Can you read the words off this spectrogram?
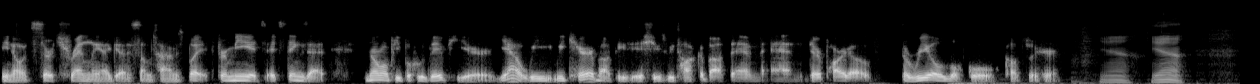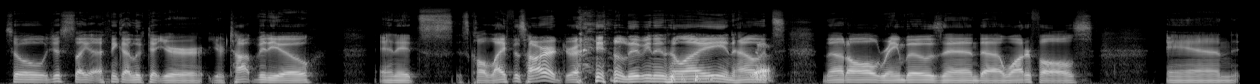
you know it's search friendly, I guess sometimes, but for me, it's it's things that normal people who live here, yeah, we we care about these issues, we talk about them, and they're part of the real local culture here. Yeah, yeah. So just like I think I looked at your your top video, and it's it's called "Life Is Hard," right? Living in Hawaii and how Yeah. it's not all rainbows and uh, waterfalls. And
